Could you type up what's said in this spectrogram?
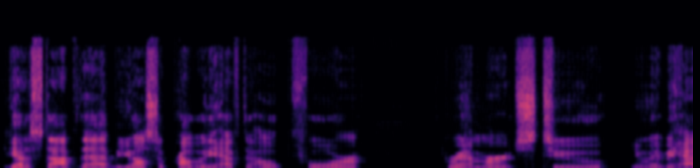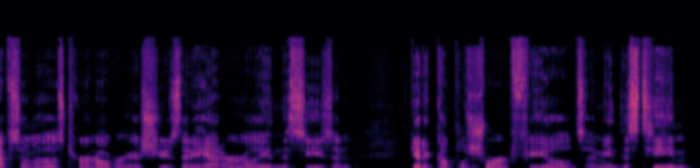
You got to stop that, but you also probably have to hope for Graham Mertz to you know maybe have some of those turnover issues that he had early in the season, get a couple short fields. I mean, this team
